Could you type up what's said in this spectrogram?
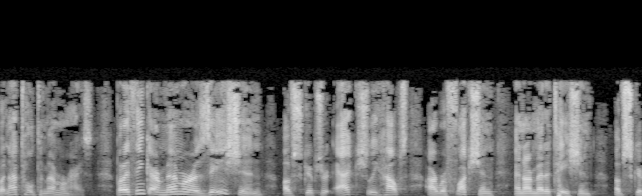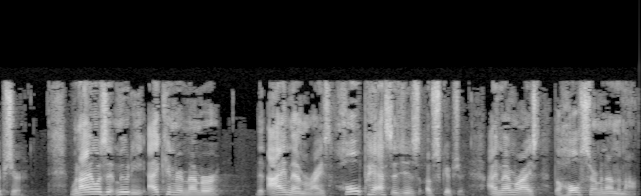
but not told to memorize. But I think our memorization of scripture actually helps our reflection and our meditation of scripture. When I was at Moody, I can remember that I memorized whole passages of Scripture. I memorized the whole Sermon on the Mount.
